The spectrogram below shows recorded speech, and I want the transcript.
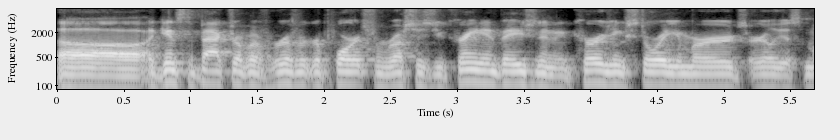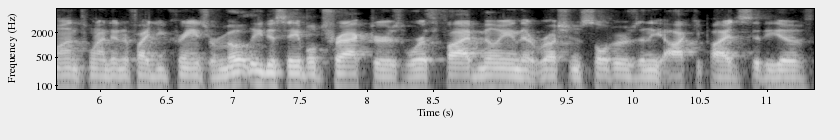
Uh, against the backdrop of horrific reports from Russia's Ukraine invasion, an encouraging story emerged early this month when identified Ukraine's remotely disabled tractors worth five million that Russian soldiers in the occupied city of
